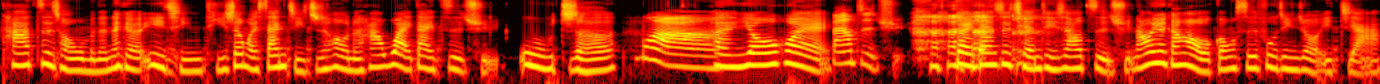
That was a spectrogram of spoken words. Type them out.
它自从我们的那个疫情提升为三级之后呢，它外带自取五折。哇，很优惠，但要自取。对，但是前提是要自取。然后因为刚好我公司附近就有一家，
